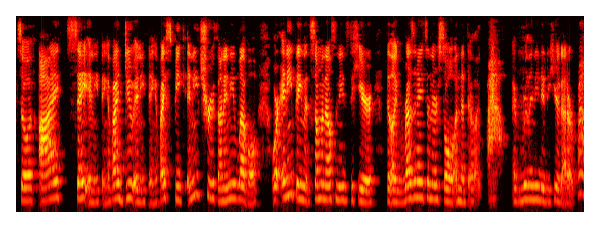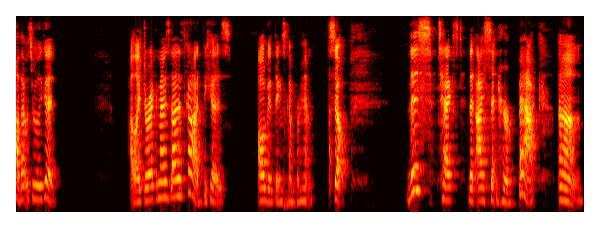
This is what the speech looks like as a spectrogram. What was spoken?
So if I say anything, if I do anything, if I speak any truth on any level or anything that someone else needs to hear that like resonates in their soul and that they're like, wow, I really needed to hear that or wow, that was really good. I like to recognize that as God because all good things come from Him. So this text that I sent her back, um,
